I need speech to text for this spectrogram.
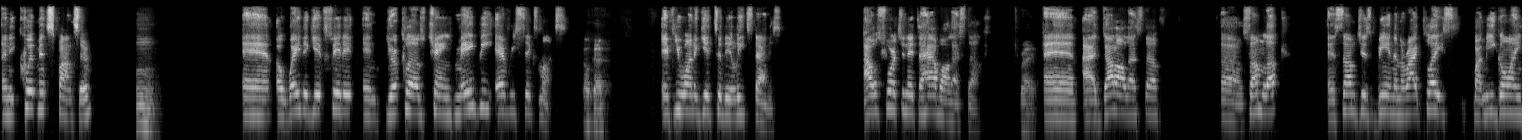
an equipment sponsor Mm, and a way to get fitted and your clubs change maybe every six months okay. if you want to get to the elite status. I was fortunate to have all that stuff. Right. and I got all that stuff. Uh, some luck, and some just being in the right place by me going.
